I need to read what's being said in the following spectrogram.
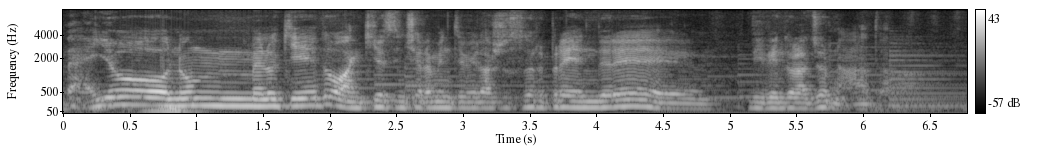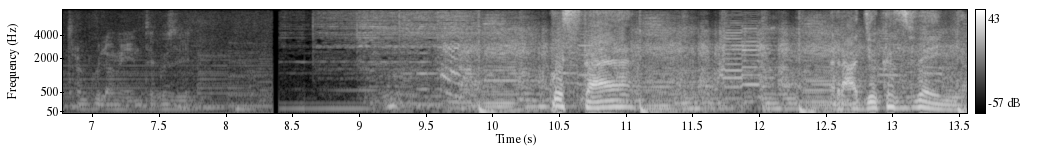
Beh, io non me lo chiedo, anch'io sinceramente mi lascio sorprendere vivendo la giornata tranquillamente così. Questa è Radio Casvegno.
